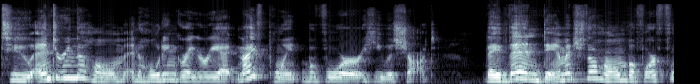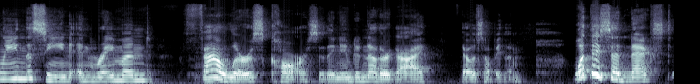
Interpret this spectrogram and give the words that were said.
to entering the home and holding Gregory at knife point before he was shot. They then damaged the home before fleeing the scene in Raymond Fowler's car. So they named another guy that was helping them. What they said next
